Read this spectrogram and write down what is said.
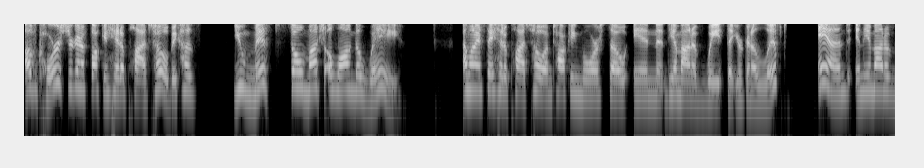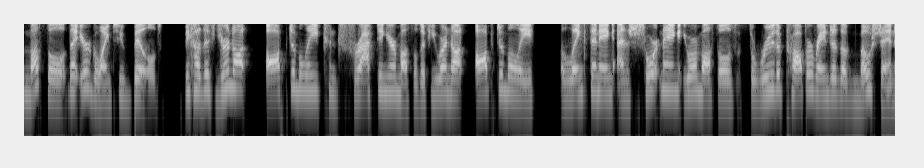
of course you're going to fucking hit a plateau because you missed so much along the way. And when I say hit a plateau, I'm talking more so in the amount of weight that you're going to lift and in the amount of muscle that you're going to build. Because if you're not optimally contracting your muscles, if you are not optimally lengthening and shortening your muscles through the proper ranges of motion,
